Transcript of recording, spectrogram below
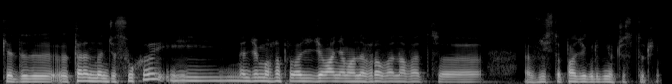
kiedy teren będzie suchy i będzie można prowadzić działania manewrowe nawet e, w listopadzie, grudniu czy styczniu.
